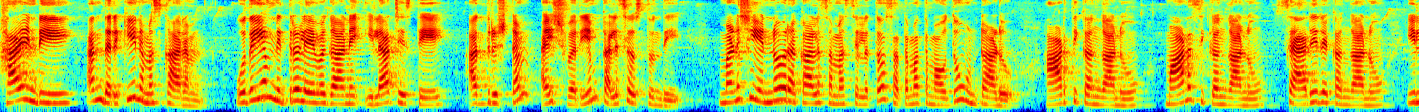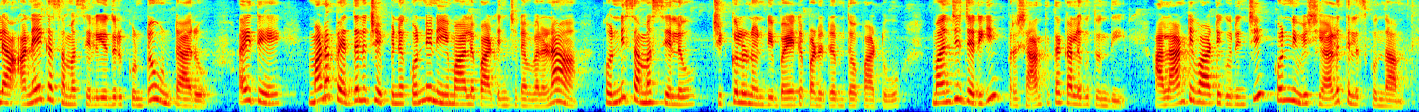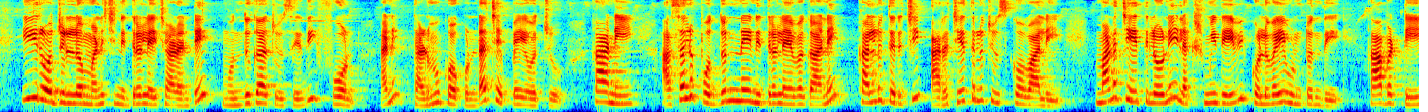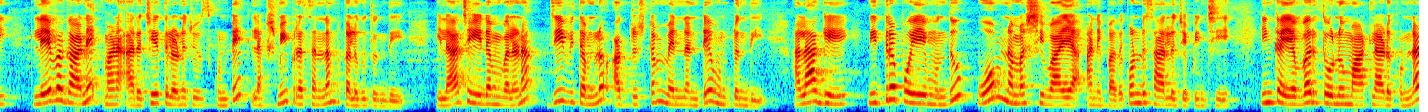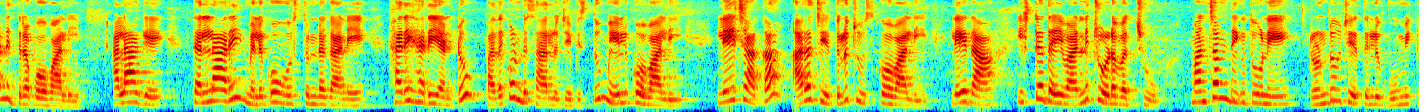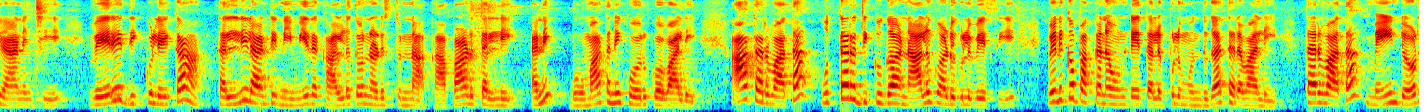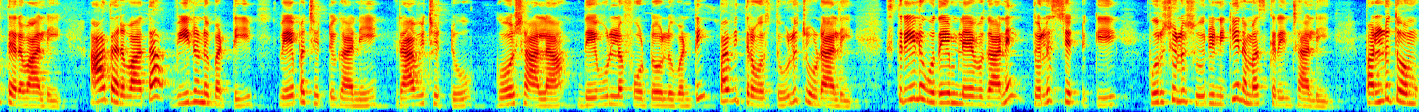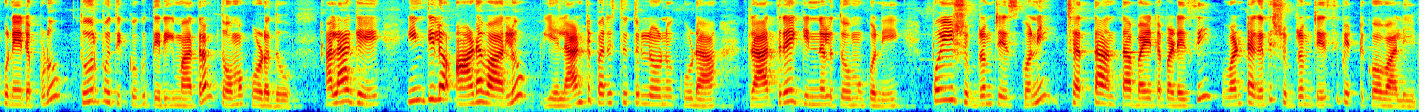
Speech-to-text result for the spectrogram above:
Hi అండి అందరికీ నమస్కారం. ఉదయం నిద్ర లేవగానే ఇలా చేస్తే అదృష్టం ఐశ్వర్యం కలిసి వస్తుంది మనిషి ఎన్నో రకాల సమస్యలతో సతమతమవుతూ ఉంటాడు. ఆర్థికంగాను మానసికంగాను శారీరకంగాను ఇలా అనేక సమస్యలు ఎదుర్కొంటూ ఉంటారు. అయితే మన పెద్దలు చెప్పిన కొన్ని నియమాలు పాటించడం వలన కొన్ని సమస్యలు చిక్కుల నుండి బయటపడటంతో పాటు మంచి జరిగి ప్రశాంతత కలుగుతుంది. అలాంటి వాటి గురించి కొన్ని విషయాలు తెలుసుకుందాం. ఈ రోజుల్లో మనిషి నిద్ర లేచాడంటే ముందుగా చూసేది ఫోన్. అని తడుముకోకుండా చెప్పేయవచ్చు. కానీ అసలు పొద్దున్నే నిద్ర లేవగానే కళ్ళు తెరిచి అరచేతులు చూసుకోవాలి. మన చేతిలోని లక్ష్మీదేవి కొలువై ఉంటుంది. కాబట్టి లేవగానే మన అరచేతులను చూసుకుంటే లక్ష్మీ ప్రసన్నం కలుగుతుంది. ఇలా చేయడం వలన జీవితంలో అదృష్టం వెన్నంటే ఉంటుంది. అలాగే నిద్రపోయే ముందు ఓం నమ శివాయ అని పదకొండు సార్లు చెప్పించి ఇంకా ఎవరితోనూ మాట్లాడకుండా నిద్రపోవాలి. అలాగే తెల్లారి మెలకు వస్తుండగానే హరిహరి అంటూ పదకొండు సార్లు జపిస్తూ మేలుకోవాలి. లేచాక అరచేతులు చూసుకోవాలి. లేదా ఇష్టదైవాన్ని చూడవచ్చు. మంచం దిగుతూనే రెండు చేతులు భూమికి ఆనించి వేరే దిక్కు లేక తల్లి లాంటి నీ మీద కాళ్ళతో నడుస్తున్న కాపాడు తల్లి అని భూమాతని కోరుకోవాలి. ఆ తర్వాత ఉత్తర దిక్కుగా నాలుగు అడుగులు వేసి వెనుక పక్కన ఉండే తలుపులు ముందుగా తెరవాలి. తర్వాత మెయిన్ డోర్ తెరవాలి. ఆ తర్వాత వీలును బట్టి వేప చెట్టు కానీ రావి చెట్టు గోశాల దేవుళ్ళ ఫోటోలు వంటి పవిత్ర వస్తువులు చూడాలి. స్త్రీలు ఉదయం లేవగానే తులసి చెట్టుకి పురుషులు సూర్యునికి నమస్కరించాలి. పళ్ళు తోముకునేటప్పుడు తూర్పు దిక్కుకు తిరిగి మాత్రం తోమకూడదు. అలాగే ఇంటిలో ఆడవాళ్ళు ఎలాంటి పరిస్థితుల్లోనూ కూడా రాత్రే గిన్నెలు తోముకొని పొయ్యి శుభ్రం చేసుకొని చెత్త అంతా బయటపడేసి వంటగది శుభ్రం చేసి పెట్టుకోవాలి.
